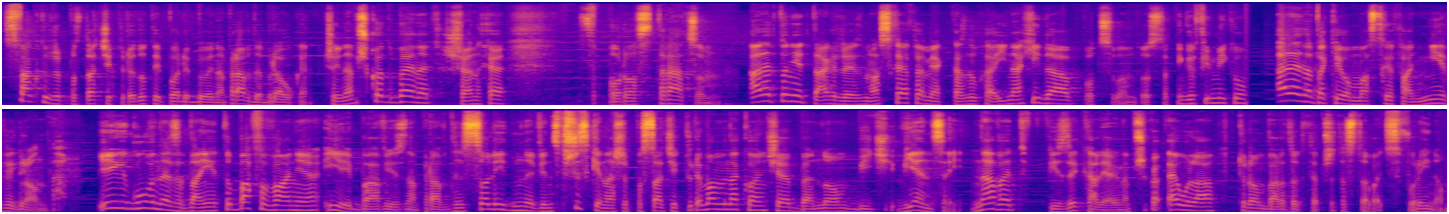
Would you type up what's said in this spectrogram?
z faktu, że postacie, które do tej pory były naprawdę broken, czyli na przykład Bennett, Shenhe, sporo stracą. Ale to nie tak, że jest maskhefem jak Kazuha i Nahida, podsyłam do ostatniego filmiku, ale na takiego maskefa nie wygląda. Jej główne zadanie to buffowanie i jej buff jest naprawdę solidny, więc wszystkie nasze postacie, które mamy na koncie będą bić więcej. Nawet fizykal, jak na przykład Eula, którą bardzo chcę przetestować z Furiną.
